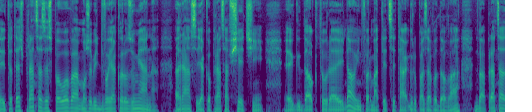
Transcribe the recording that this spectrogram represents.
y, to też praca zespołowa może być dwojako rozumiana. Raz jako praca w sieci, y, g- o której, no, informatycy, ta grupa zawodowa. Dwa, praca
